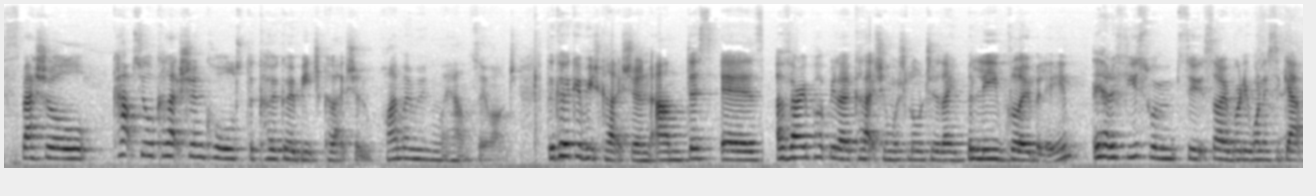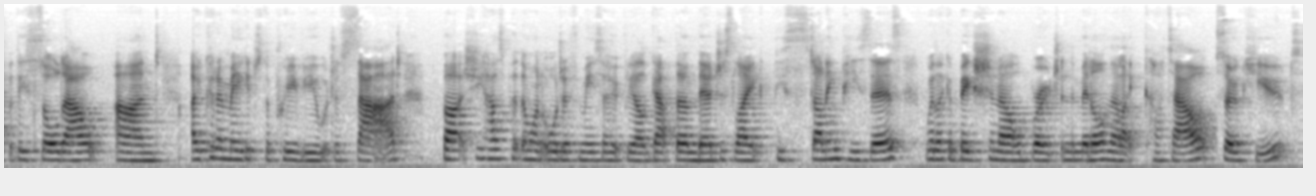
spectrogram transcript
special capsule collection called the Coco Beach collection. Why am I moving my hand so much? The Coco Beach collection and this is a very popular collection which launches I believe globally. They had a few swimsuits that I really wanted to get but they sold out and I couldn't make it to the preview which is sad but she has put them on order for me so hopefully I'll get them. They're just like these stunning pieces with like a big Chanel brooch in the middle and they're like cut out. So cute.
